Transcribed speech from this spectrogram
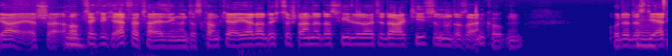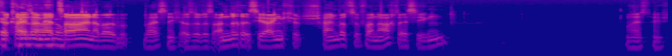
ja, hm. hauptsächlich Advertising und das kommt ja eher dadurch zustande, dass viele Leute da aktiv sind und das angucken. Oder dass hm, die Advertiser mehr zahlen, aber weiß nicht. Also das andere ist ja eigentlich scheinbar zu vernachlässigen. Weiß nicht.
